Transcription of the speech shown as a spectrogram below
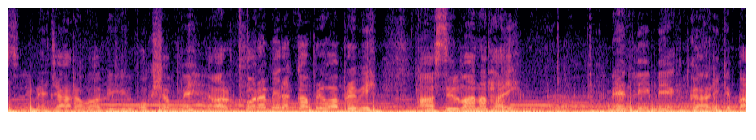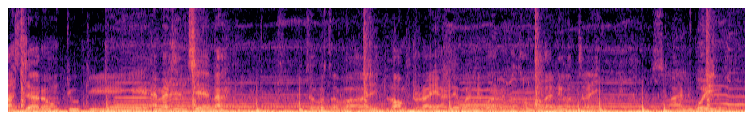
इसलिए मैं जा रहा हूँ अभी वर्कशॉप में। और मेरा कपड़े वापड़े भी सिलवाना था है। मेनली मैं गाड़ी के पास जा रहा हूँ क्योंकि ये इमर्जेन्सी है ना। जब जब है लङ टुर आइहाल्यो भने भरे दुःख मलाई नै हुन्छ है सो आइ एम गोइङ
